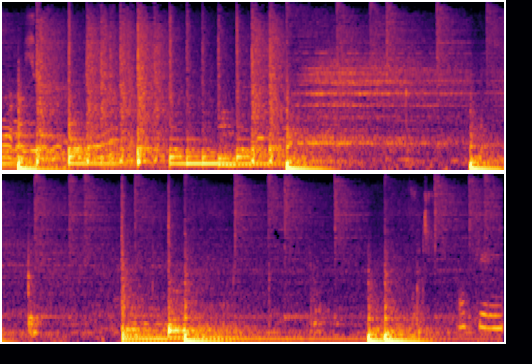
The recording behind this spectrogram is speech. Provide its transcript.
for his. Okay,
